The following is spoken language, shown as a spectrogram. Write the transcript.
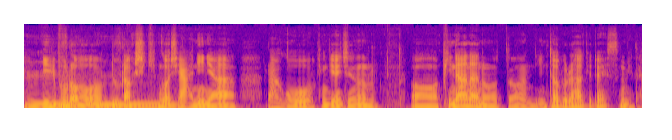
음. 일부러 누락시킨 것이 아니냐라고 굉장히 좀 어, 비난하는 어떤 인터뷰를 하기도 했습니다.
